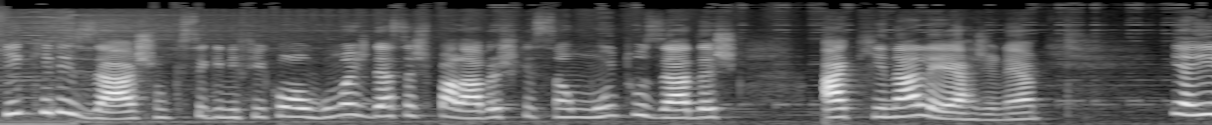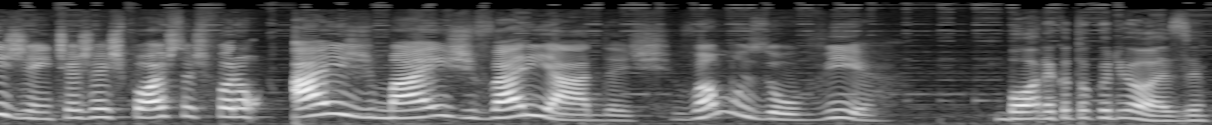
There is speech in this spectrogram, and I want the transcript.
que, que eles acham que significam algumas dessas palavras que são muito usadas aqui na Alerj, né? E aí, gente, as respostas foram as mais variadas. Vamos ouvir? Bora que eu tô curiosa.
